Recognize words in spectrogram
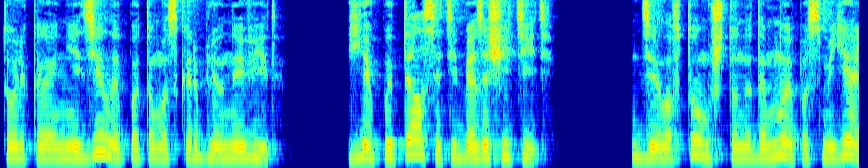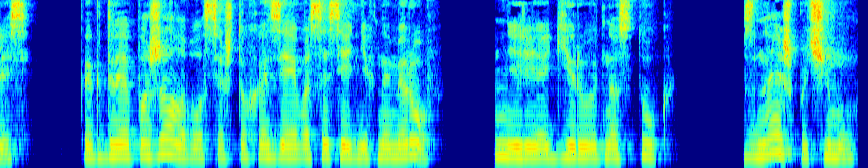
Только не делай потом оскорбленный вид. Я пытался тебя защитить. Дело в том, что надо мной посмеялись, когда я пожаловался, что хозяева соседних номеров не реагируют на стук. Знаешь почему?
